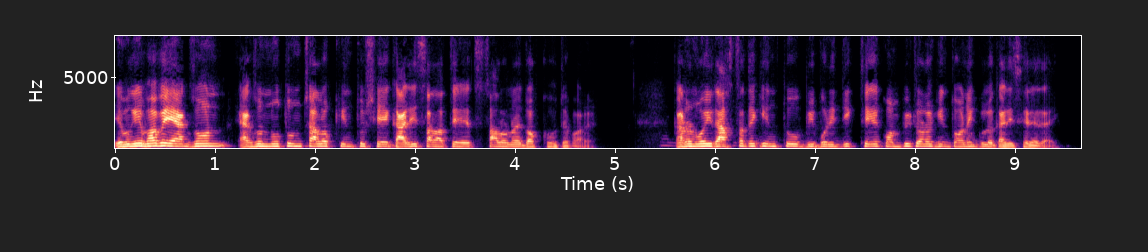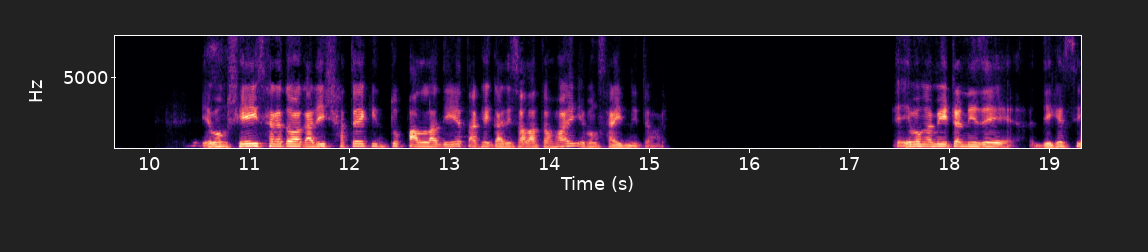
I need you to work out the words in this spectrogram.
এবং এভাবে একজন একজন নতুন চালক কিন্তু সে গাড়ি চালাতে, চালনায় দক্ষ হতে পারে। কারণ ওই রাস্তাতে কিন্তু বিপরীত দিক থেকে কম্পিউটারও কিন্তু অনেকগুলো গাড়ি ছেড়ে দেয়। এবং সেই ছেড়ে দেওয়া গাড়ির সাথে কিন্তু পাল্লা দিয়ে তাকে গাড়ি চালাতে হয় এবং সাইড নিতে হয়। এবং আমি এটা নিজে দেখেছি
